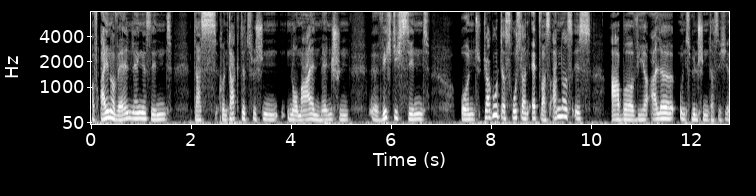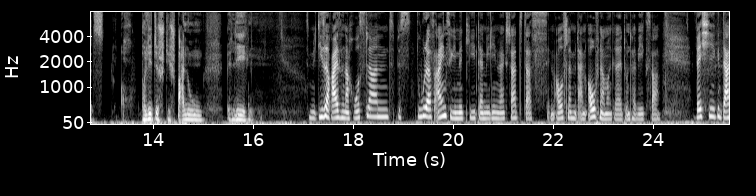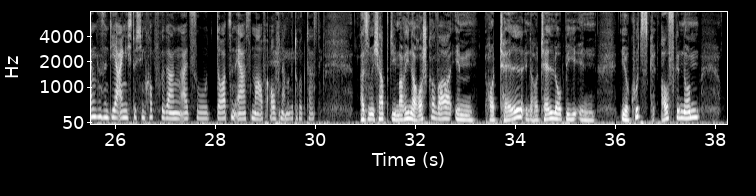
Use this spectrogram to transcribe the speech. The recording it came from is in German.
auf einer Wellenlänge sind, dass Kontakte zwischen normalen Menschen äh, wichtig sind. Und ja gut, dass Russland etwas anders ist, aber wir alle uns wünschen, dass sich jetzt auch politisch die Spannungen legen. Mit dieser Reise nach Russland bist du das einzige Mitglied der Medienwerkstatt, das im Ausland mit einem Aufnahmegerät unterwegs war. Welche Gedanken sind dir eigentlich durch den Kopf gegangen, als du dort zum ersten Mal auf Aufnahme gedrückt hast? Also ich habe die Marina Roschka war im Hotel, in der Hotellobby in Irkutsk aufgenommen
